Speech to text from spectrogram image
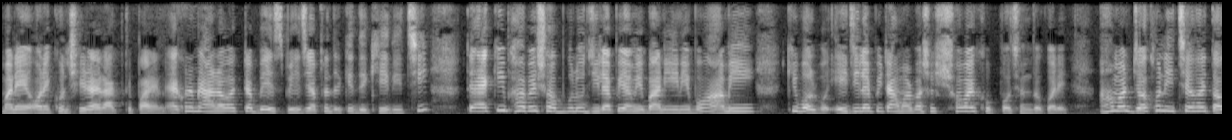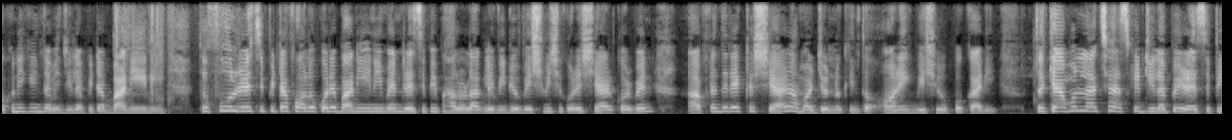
মানে অনেকক্ষণ শিরায় রাখতে পারেন। এখন আমি আরও একটা বেস ভেজে আপনাদেরকে দেখিয়ে দিচ্ছি। তো একইভাবে সবগুলো জিলাপি আমি বানিয়ে নেব। আমি, কি বলব, এই জিলাপিটা আমার বাসায় সবাই খুব পছন্দ করে। আমার যখন ইচ্ছে হয় তখনই কিন্তু আমি জিলাপিটা বানিয়ে নিই। তো ফুল রেসিপিটা ফলো করে বানিয়ে নেবেন। রেসিপি ভালো লাগলে ভিডিও বেশি বেশি করে শেয়ার করবেন। আপনাদের একটা শেয়ার আমার জন্য কিন্তু অনেক বেশি উপকারী। তো কেমন লাগছে আজকের জিলাপির রেসিপি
